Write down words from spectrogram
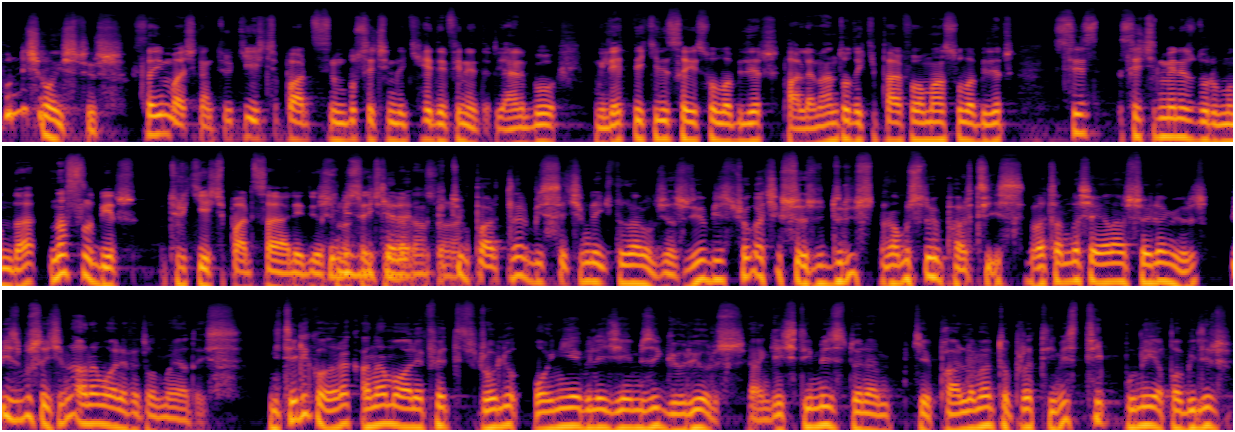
Bunun için o istiyoruz. Sayın Başkan, Türkiye İşçi Partisi'nin bu seçimdeki hedefi nedir? Yani bu milletvekili sayısı olabilir, parlamentodaki performans olabilir. Siz seçilmeniz durumunda nasıl bir Türkiye İşçi Partisi hayal Şimdi ediyorsunuz biz bir kere seçimlerden sonra? bütün partiler biz seçimde iktidar olacağız diyor. Biz çok açık sözlü, dürüst, namuslu bir partiyiz. Vatandaşa yalan söylemiyoruz. Biz bu seçimde ana muhalefet olmaya adayız. Nitelik olarak ana muhalefet rolü oynayabileceğimizi görüyoruz. Yani geçtiğimiz dönemki parlamento pratiğimiz tip bunu yapabilir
